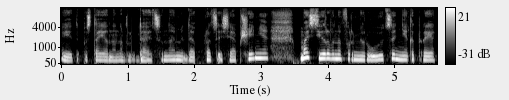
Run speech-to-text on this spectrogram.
и это постоянно наблюдается нами да, в процессе общения, массированно формируются некоторые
